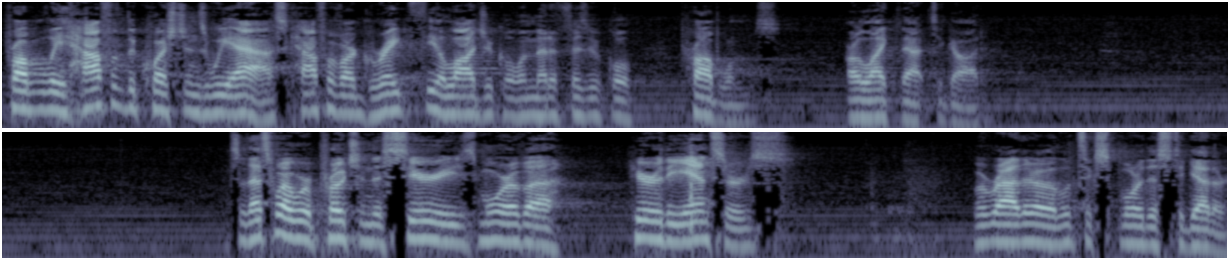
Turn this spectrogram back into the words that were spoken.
Probably half of the questions we ask, half of our great theological and metaphysical problems, are like that to God. So that's why we're approaching this series more of a here are the answers, but rather let's explore this together.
